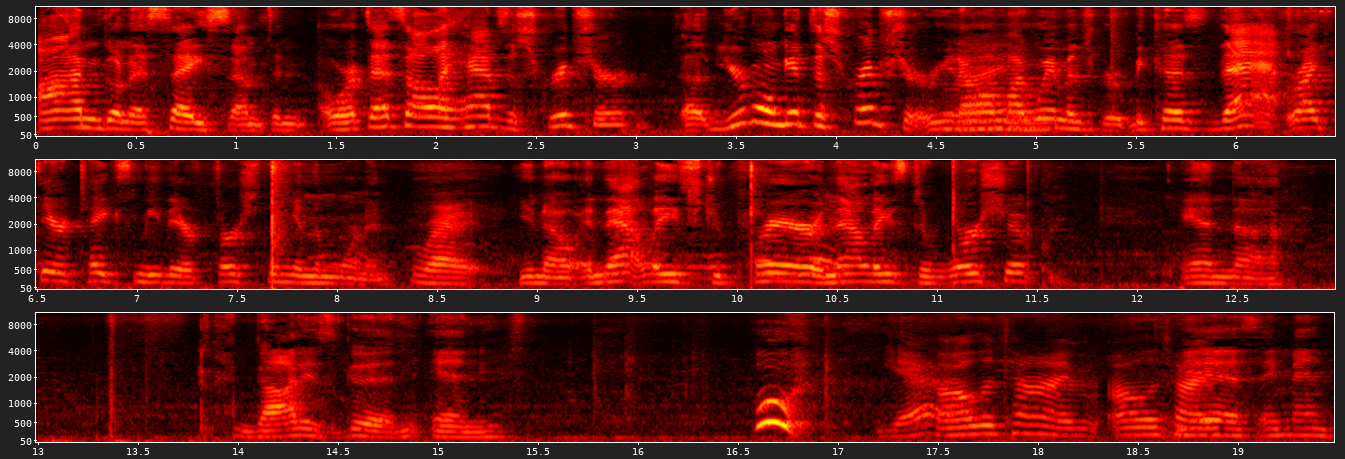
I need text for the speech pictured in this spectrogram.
I'm going to say something, or if that's all I have the scripture, uh, you're going to get the scripture, you know, on my women's group because that right there takes me there first thing in the morning, Right. you know, and that leads to prayer and that leads to worship, and uh, God is good, and whew, Yeah. All the time, all the time. yes, amen.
